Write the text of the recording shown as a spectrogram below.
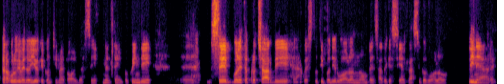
però quello che vedo io è che continua a evolversi nel tempo. Quindi eh, se volete approcciarvi a questo tipo di ruolo, non pensate che sia il classico ruolo lineare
